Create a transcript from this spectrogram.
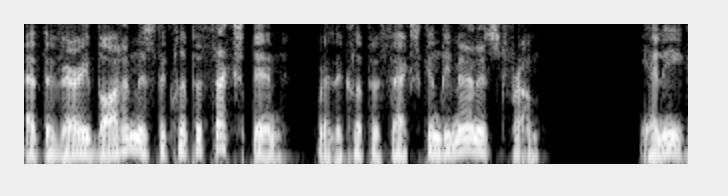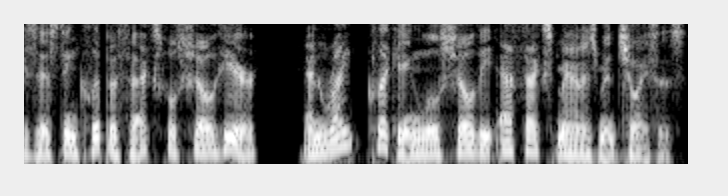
At the very bottom is the Clip Effects bin, where the clip effects can be managed from. Any existing clip effects will show here, and right-clicking will show the FX management choices.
